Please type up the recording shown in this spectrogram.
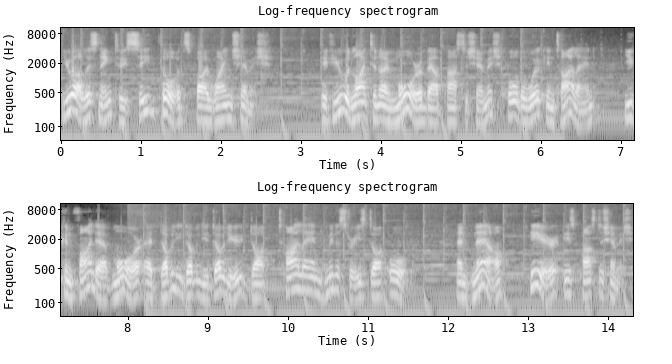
You are listening to Seed Thoughts by Wayne Shemish. If you would like to know more about Pastor Shemish or the work in Thailand, you can find out more at www.thailandministries.org. And now, here is Pastor Shemish.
